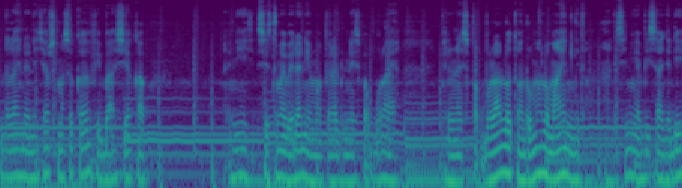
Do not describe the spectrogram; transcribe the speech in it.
adalah Indonesia harus masuk ke FIBA Asia Cup. Ini sistemnya beda nih sama Piala Dunia sepak bola ya. Piala Dunia sepak bola lo tuan rumah lo main gitu. Nah di sini nggak bisa. Jadi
